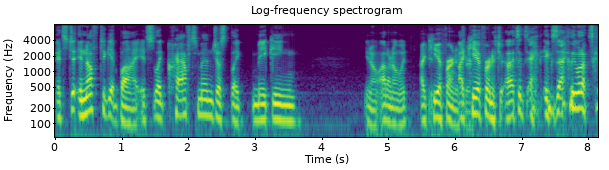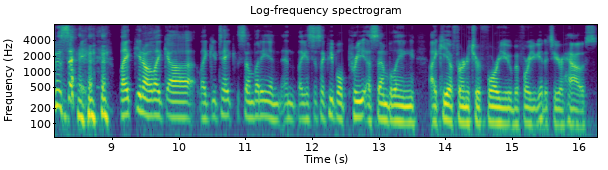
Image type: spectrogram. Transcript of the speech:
it's ju- enough to get by. It's like craftsmen just like making, you know, I don't know, it, IKEA furniture. IKEA furniture. That's exa- exactly what I was gonna say. like you know, like uh, like you take somebody and and like it's just like people pre-assembling IKEA furniture for you before you get it to your house.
